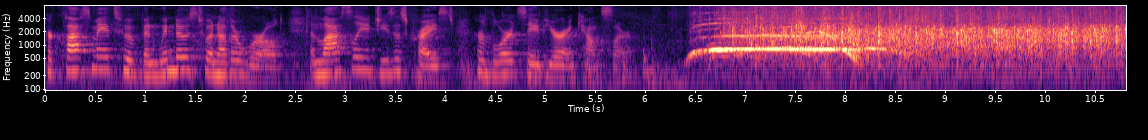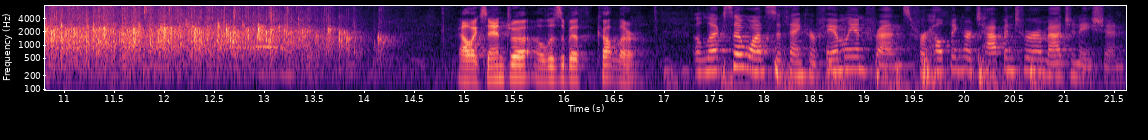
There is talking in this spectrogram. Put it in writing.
her classmates who have been windows to another world, and lastly, Jesus Christ, her Lord, Savior, and Counselor. Alexandra Elizabeth Cutler. Alexa wants to thank her family and friends for helping her tap into her imagination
